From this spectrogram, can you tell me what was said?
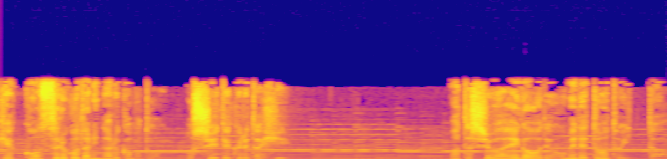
結婚することになるかもと教えてくれた日、私は笑顔でおめでとうと言った。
